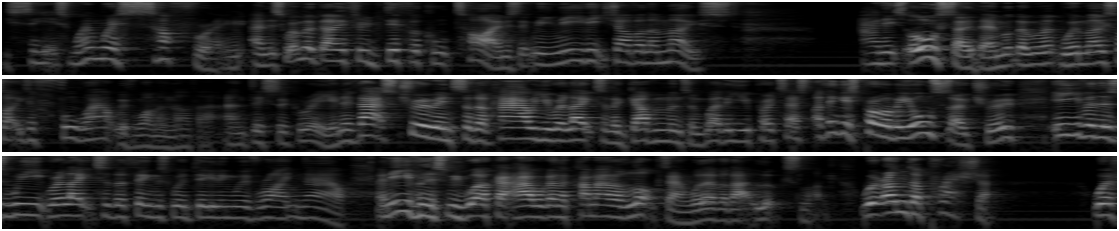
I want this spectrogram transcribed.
You see, it's when we're suffering and it's when we're going through difficult times that we need each other the most. And it's also then that we're most likely to fall out with one another and disagree. And if that's true in sort of how you relate to the government and whether you protest, I think it's probably also true even as we relate to the things we're dealing with right now. And even as we work out how we're going to come out of lockdown, whatever that looks like. We're under pressure. We're,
